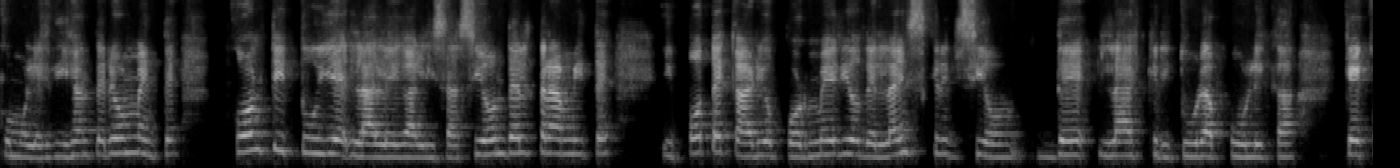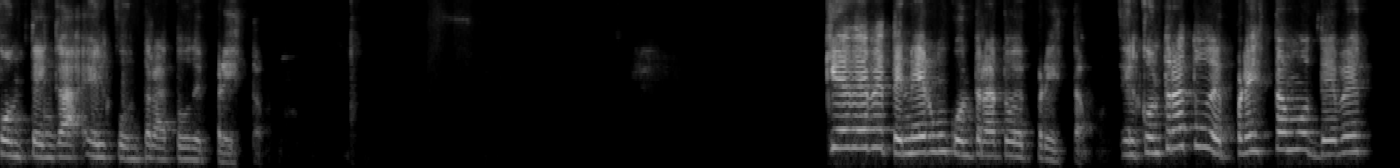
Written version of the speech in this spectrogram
como les dije anteriormente, constituye la legalización del trámite hipotecario por medio de la inscripción de la escritura pública que contenga el contrato de préstamo. ¿Qué debe tener un contrato de préstamo? El contrato de préstamo debe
